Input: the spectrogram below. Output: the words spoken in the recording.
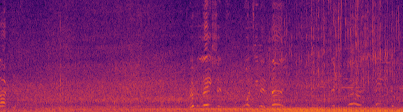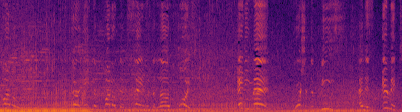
Lakia. Revelation 14 and 9. And the third angel followed. The third angel followed them, saying with a loud voice, Any man worship the beast and his image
